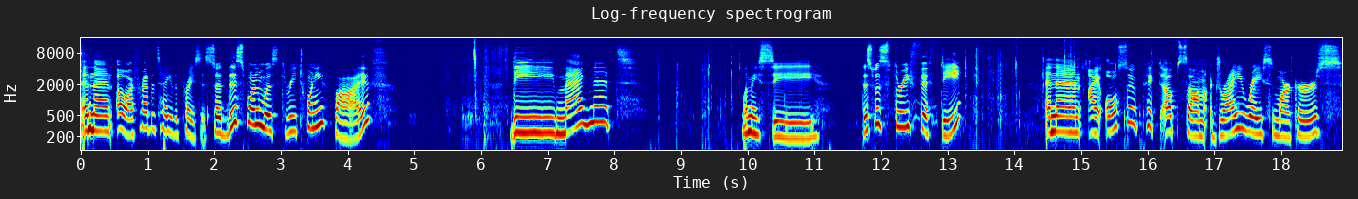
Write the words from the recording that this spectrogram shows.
And then, oh, I forgot to tell you the prices. So this one was 325 The magnet, let me see. This was 350 And then I also picked up some dry erase markers.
